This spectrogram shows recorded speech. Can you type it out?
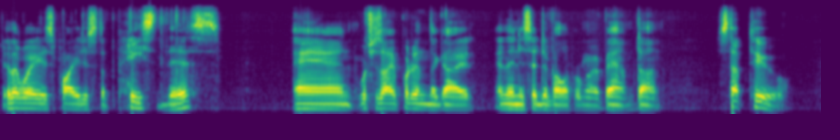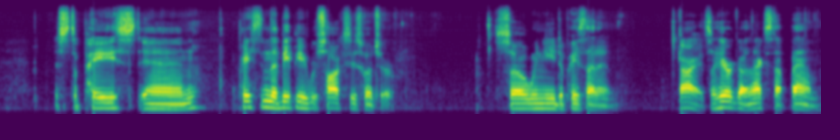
The other way is probably just to paste this and which is I put in the guide, and then it said developer mode. Bam, done. Step two is to paste in paste in the BP proxy switcher. So we need to paste that in. All right, so here we go. Next step, bam,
